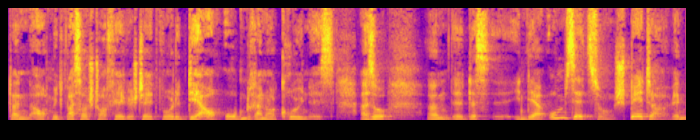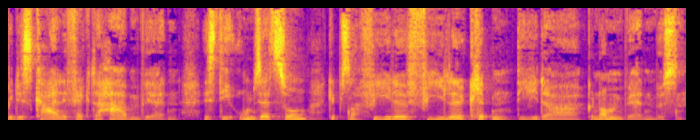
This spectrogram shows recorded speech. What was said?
dann auch mit Wasserstoff hergestellt wurde, der auch obendran noch grün ist? Also ähm, äh, das in der Umsetzung später, wenn wir die Skaleneffekte haben werden, ist die Umsetzung, gibt es noch viele, viele Klippen, die da genommen werden müssen.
